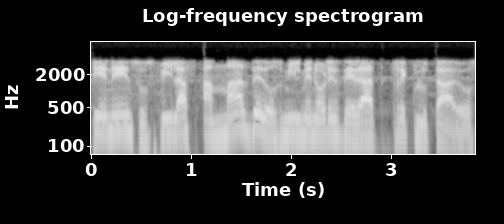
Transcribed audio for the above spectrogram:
tiene en sus filas a más de 2.000 menores de edad reclutados.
